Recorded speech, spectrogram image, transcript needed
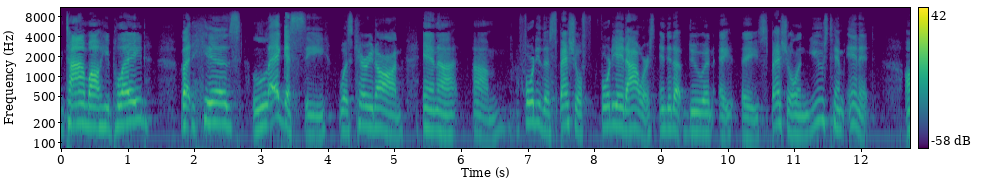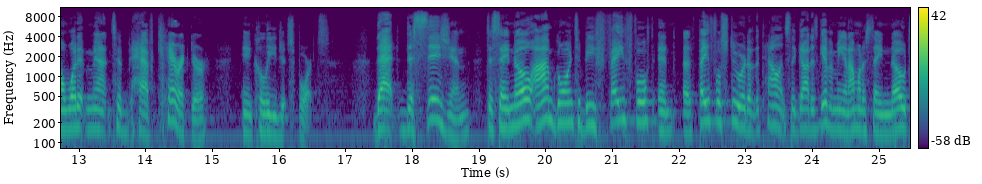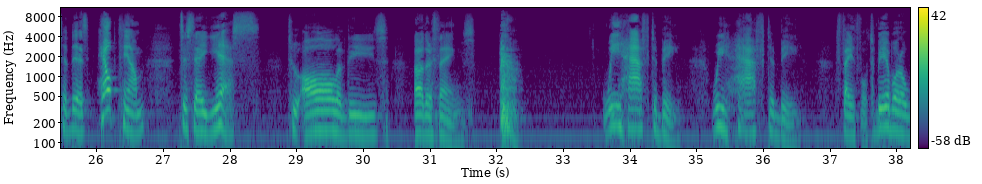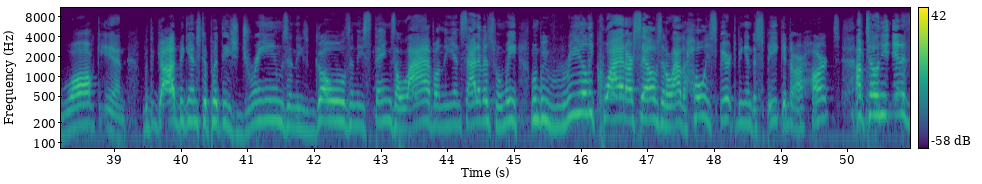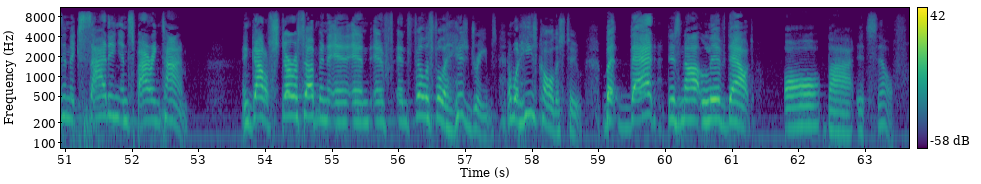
time while he played. But his legacy was carried on in uh, um, 40 the special 48 hours ended up doing a, a special and used him in it on what it meant to have character in collegiate sports. That decision to say, no, I'm going to be faithful and a faithful steward of the talents that God has given me, and I'm going to say no to this, helped him to say yes to all of these other things. we have to be, we have to be faithful, to be able to walk in. But God begins to put these dreams and these goals and these things alive on the inside of us when we when we really quiet ourselves and allow the Holy Spirit to begin to speak into our hearts. I'm telling you, it is an exciting, inspiring time. And God will stir us up and, and, and, and, fill us full of His dreams and what He's called us to. But that is not lived out all by itself.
